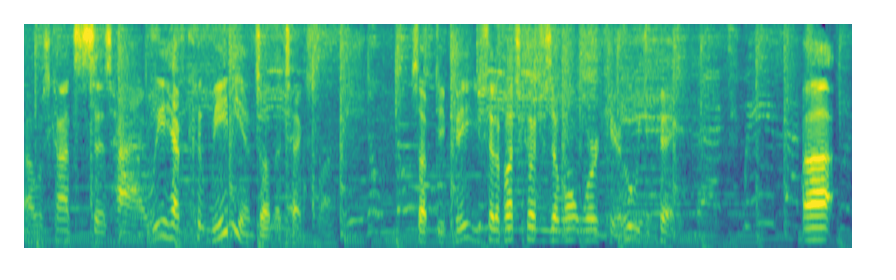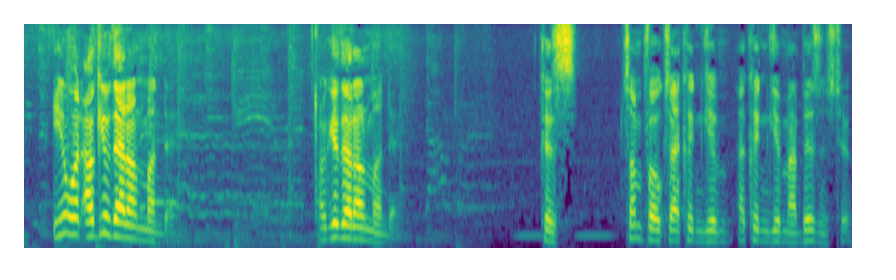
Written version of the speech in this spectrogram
Uh, Wisconsin says hi. We have comedians on the text line. What's up, DP? You said a bunch of coaches that won't work here. Who would you pick? Uh, you know what? I'll give that on Monday. I'll give that on Monday because some folks I couldn't give I couldn't give my business to.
